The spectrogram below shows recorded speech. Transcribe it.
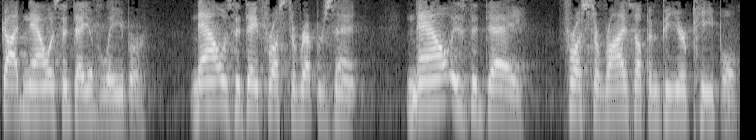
God, now is the day of labor. Now is the day for us to represent. Now is the day for us to rise up and be your people.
